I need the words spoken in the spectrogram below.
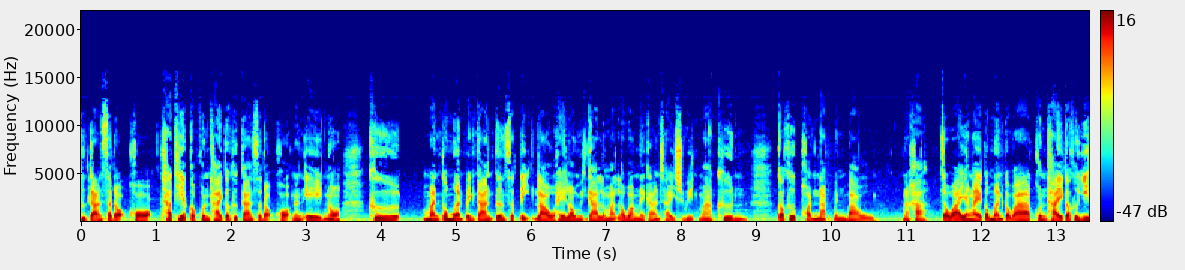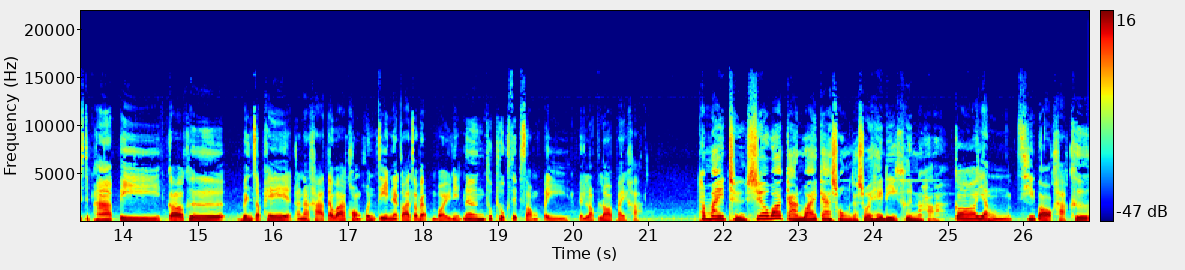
คือการสะเดาะเคราะห์ถ้าเทียบกับคนไทยก็คือการสะเดาะเคราะห์นั่นเองเนาะคือมันก็เหมือนเป็นการเตือนสติเราให้เรามีการระมัดระวังในการใช้ชีวิตมากขึ้น ก็คือผ่อนหนักเป็นเบานะคะ จะว่ายังไงก็เหมือนกับว่าคนไทยก็คือ 25 ปี ก็คือเบญจเพศนะคะ แต่ว่าของคนจีนเนี่ยก็อาจจะแบบบ่อยนิดนึงทุก ๆ 12 ปีเป็นรอบๆไปค่ะ ทำไมถึงเชื่อว่าการไหว้แก้ชงจะช่วยให้ดีขึ้นนะคะ ก็อย่างที่บอกค่ะ คือ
